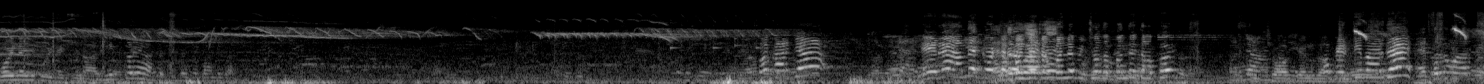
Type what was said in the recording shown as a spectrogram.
ਕੋਈ ਨਹੀਂ ਕੋਈ ਨਹੀਂ ਨਿਕਲਿਆ ਓ ਕਰ ਜਾ। ਇਹ ਰੇ ਆਂਦੇ ਕੋ ਟੱਪਣ ਦੇ ਟੱਪਣ ਦੇ ਪਿੱਛੋਂ ਦੱਪਣ ਦੇ ਦੱਪ ਪਿੱਛੋਂ ਅੱਗੇ ਨੂੰ ਉਹ ਫਿਰਤੀ ਮਾਰ ਦੇ ਇੱਧਰ ਨੂੰ ਮਾਰ ਦੇ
